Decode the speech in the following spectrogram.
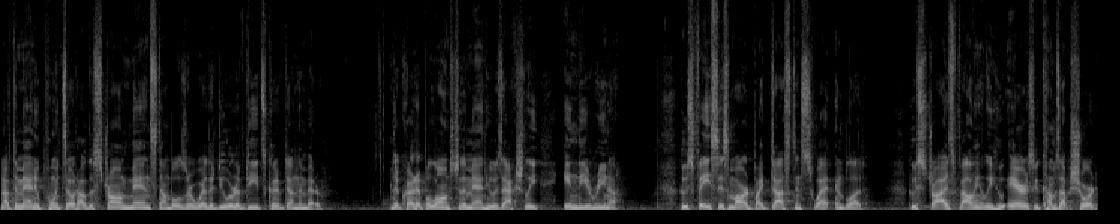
not the man who points out how the strong man stumbles or where the doer of deeds could have done them better. The credit belongs to the man who is actually in the arena, whose face is marred by dust and sweat and blood, who strives valiantly, who errs, who comes up short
